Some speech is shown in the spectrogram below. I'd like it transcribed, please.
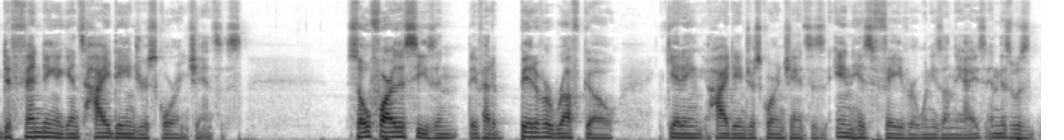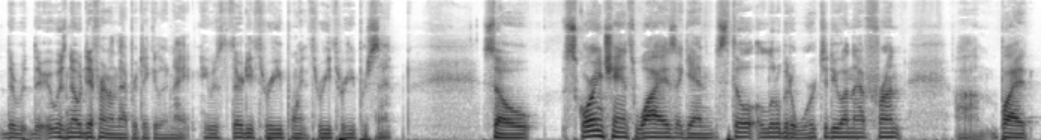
defending against high danger scoring chances. So far this season, they've had a bit of a rough go getting high danger scoring chances in his favor when he's on the ice, and this was it was no different on that particular night. He was thirty three point three three percent. So scoring chance wise, again, still a little bit of work to do on that front, um, but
